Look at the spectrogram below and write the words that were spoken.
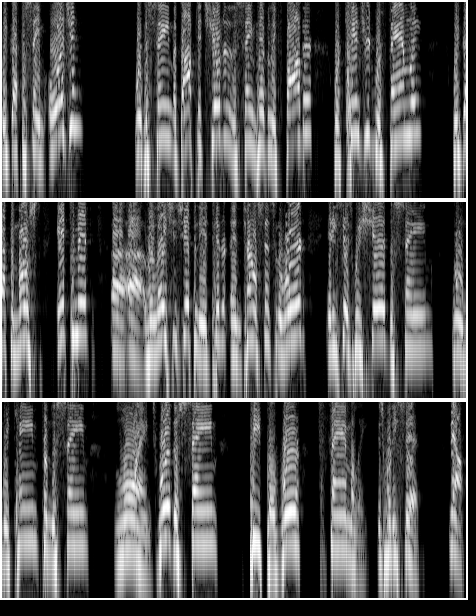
We've got the same origin. We're the same adopted children of the same Heavenly Father. We're kindred. We're family. We've got the most intimate uh, uh, relationship in the inter- internal sense of the word. And he says we shared the same womb. We came from the same loins. We're the same people. We're family, is what he said. Now,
